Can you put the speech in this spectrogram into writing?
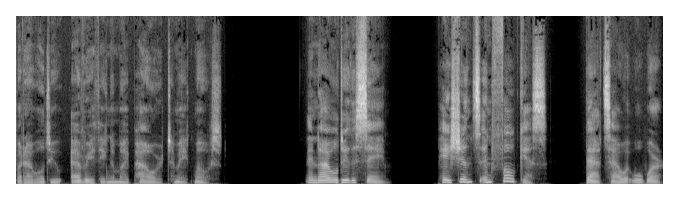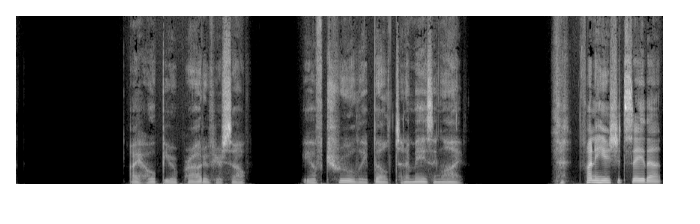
but I will do everything in my power to make most. And I will do the same. Patience and focus. That's how it will work. I hope you are proud of yourself. You have truly built an amazing life. Funny you should say that.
